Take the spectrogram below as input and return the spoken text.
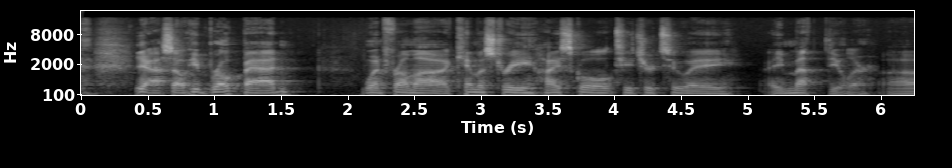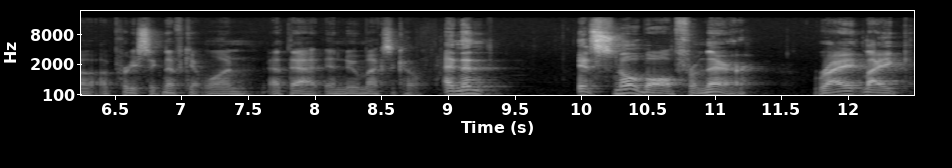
yeah. So he broke bad, went from a chemistry high school teacher to a, a meth dealer, uh, a pretty significant one at that in New Mexico. And then it snowballed from there, right? Like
